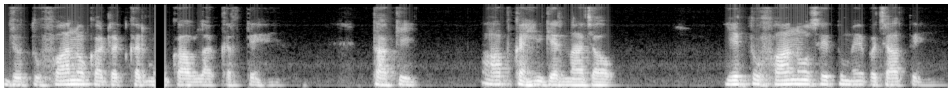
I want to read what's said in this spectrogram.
जो तूफानों का डटकर मुकाबला करते हैं। ताकि आप कहीं गिर ना जाओ। ये तूफानों से तुम्हें बचाते हैं।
